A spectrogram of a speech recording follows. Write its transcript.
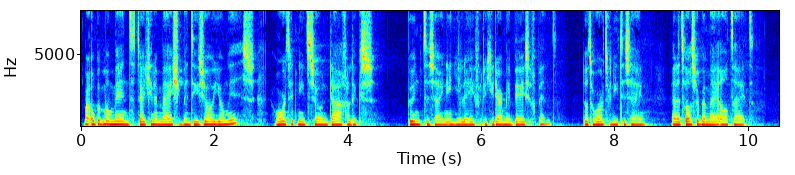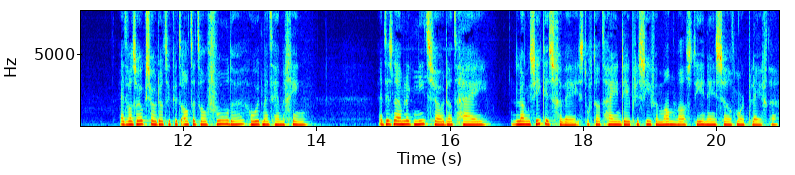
Maar op het moment dat je een meisje bent die zo jong is, hoort het niet zo'n dagelijks punt te zijn in je leven dat je daarmee bezig bent. Dat hoort er niet te zijn. En het was er bij mij altijd. Het was ook zo dat ik het altijd al voelde hoe het met hem ging. Het is namelijk niet zo dat hij lang ziek is geweest of dat hij een depressieve man was die ineens zelfmoord pleegde.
